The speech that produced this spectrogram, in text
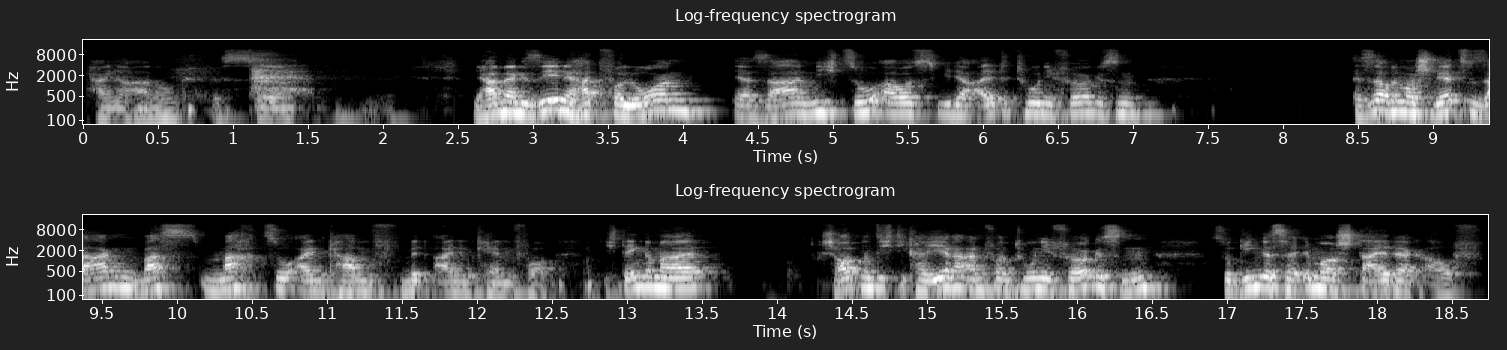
Keine Ahnung. Das, äh, wir haben ja gesehen, er hat verloren. Er sah nicht so aus wie der alte Tony Ferguson. Es ist auch immer schwer zu sagen, was macht so ein Kampf mit einem Kämpfer. Ich denke mal, schaut man sich die Karriere an von Tony Ferguson, so ging das ja immer steil bergauf.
